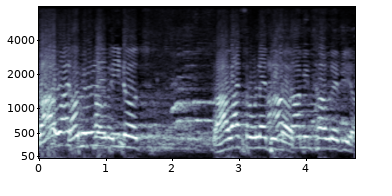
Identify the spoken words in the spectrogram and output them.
დავასრულებინოთ. დავასრულებინო. არ დამიმთავრებია.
